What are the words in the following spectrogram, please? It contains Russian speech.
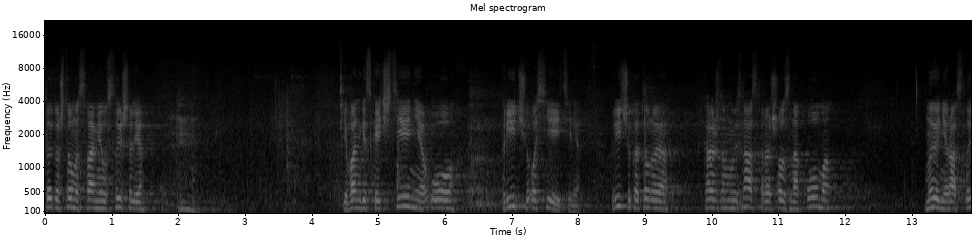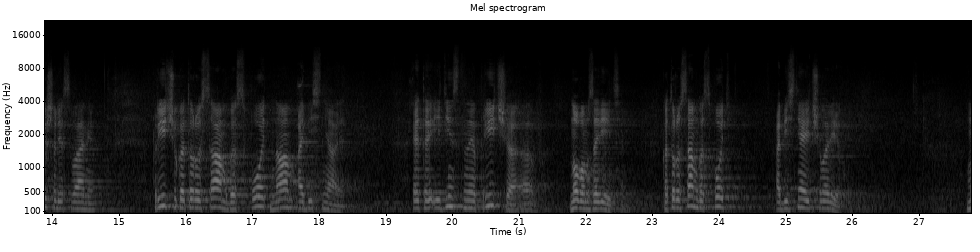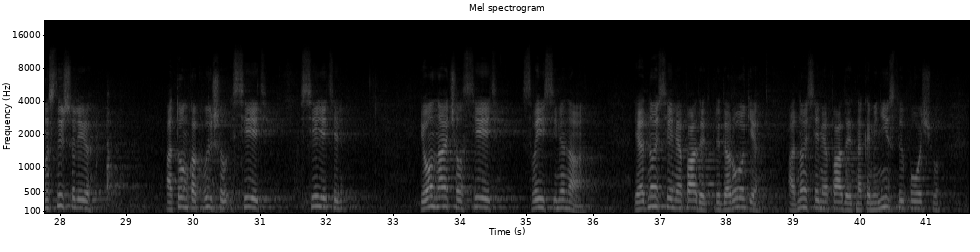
Только что мы с вами услышали евангельское чтение о притчу о сеятеле. Притчу, которая каждому из нас хорошо знакома. Мы ее не раз слышали с вами. Притчу, которую сам Господь нам объясняет. Это единственная притча э, в Новом Завете, которую сам Господь объясняет человеку. Мы слышали о том, как вышел сеять сеятель, и он начал сеять свои семена. И одно семя падает при дороге, одно семя падает на каменистую почву,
